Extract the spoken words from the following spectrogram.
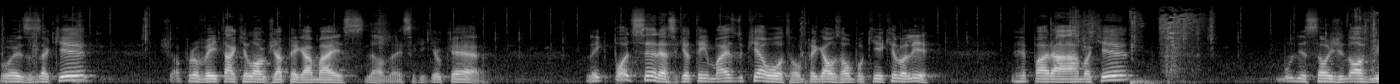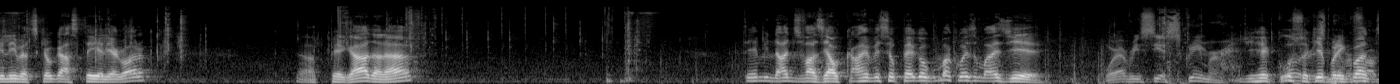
coisas aqui. Deixa eu aproveitar aqui logo já pegar mais. Não, não é isso aqui que eu quero. Nem que pode ser, né? Essa aqui eu tenho mais do que a outra. Vamos pegar, usar um pouquinho aquilo ali. Reparar a arma aqui. Munição de 9mm que eu gastei ali agora. A pegada, né? Terminar de esvaziar o carro e ver se eu pego alguma coisa mais de, De recurso aqui por enquanto.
